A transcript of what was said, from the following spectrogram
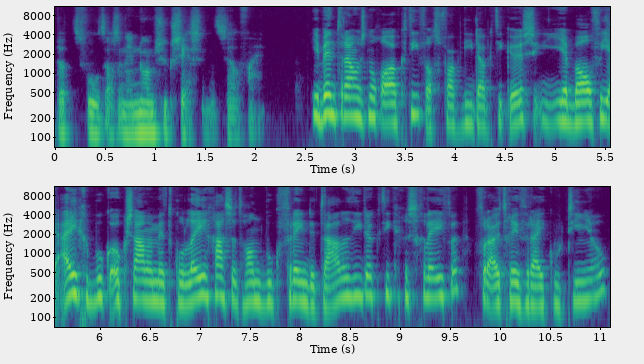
dat voelt als een enorm succes en dat is heel fijn. Je bent trouwens nogal actief als vakdidacticus. Je hebt behalve je eigen boek ook samen met collega's het handboek Vreemde Talendidactiek geschreven voor uitgeverij Coutinho.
